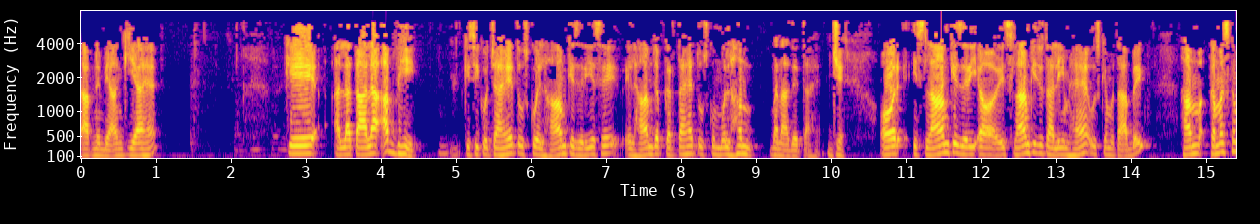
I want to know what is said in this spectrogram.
آپ نے بیان کیا ہے کہ اللہ تعالیٰ اب بھی کسی کو چاہے تو اس کو الہام کے ذریعے سے الہام جب کرتا ہے تو اس کو ملہم بنا دیتا ہے۔ جی۔ اور اسلام کے ذریعے اسلام کی جو تعلیم ہے اس کے مطابق ہم کم از کم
